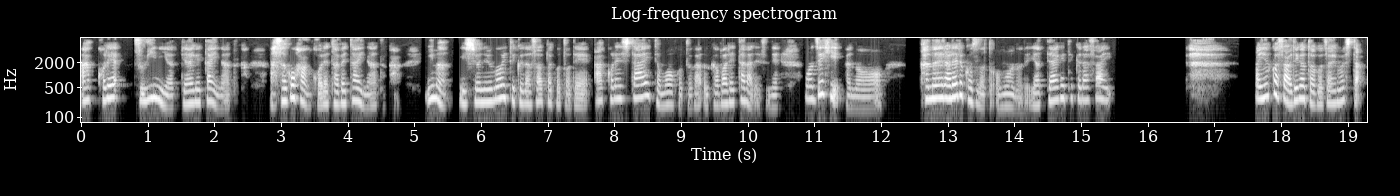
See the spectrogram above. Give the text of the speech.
あ、これ次にやってあげたいなとか、朝ごはんこれ食べたいなとか、今一緒に動いてくださったことで、あ、これしたいと思うことが浮かばれたらですね、もうぜひ、あの、叶えられることだと思うので、やってあげてください。あ、ゆうこさんありがとうございました。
